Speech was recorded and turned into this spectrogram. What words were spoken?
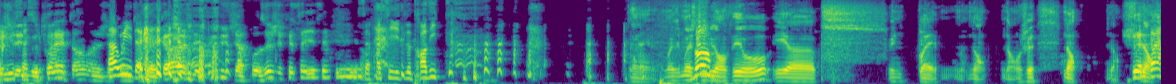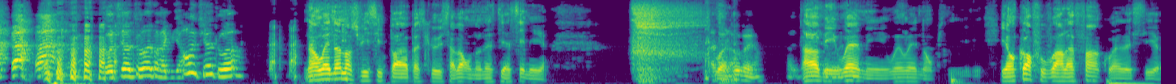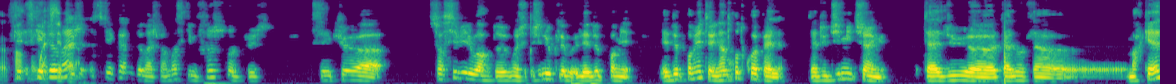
j'ai lu aux toilettes, hein. Ah oui, d'accord. J'ai reposé, j'ai fait ça y est, c'est fini. Ça facilite le transit. ouais, moi, moi, je l'ai lu en VO et euh, une ouais non non je non non non retiens-toi Draghi retiens-toi non ouais non non je vais essayer de pas parce que ça va on en a dit assez mais ah, voilà hein. ah mais ouais mais ouais ouais non et encore faut voir la fin quoi c'est euh, ce qui est dommage ce qui est quand même dommage moi ce qui me frustre le plus c'est que euh, sur Civil War 2 moi j'ai lu que les deux premiers les deux premiers t'as une intro de Quapel t'as du Jimmy Chung t'as du euh, t'as l'autre là euh, Marquez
